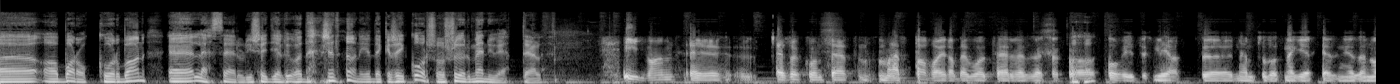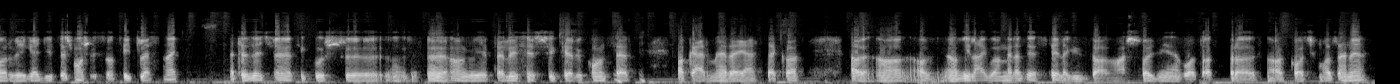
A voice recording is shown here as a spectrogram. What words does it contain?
a barokkorban. E, lesz erről is egy előadás. Nagyon érdekes, egy korsó sör menüettel. Így van, ez a koncert már tavalyra be volt tervezve, csak a Covid miatt nem tudott megérkezni ez a norvég együttes, most viszont itt lesznek. Hát ez egy frenetikus hangvételű és sikerű koncert, akármerre játszák a, a, a, a világban, mert azért tényleg izgalmas, hogy milyen volt akkor a, a kocsma zene,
